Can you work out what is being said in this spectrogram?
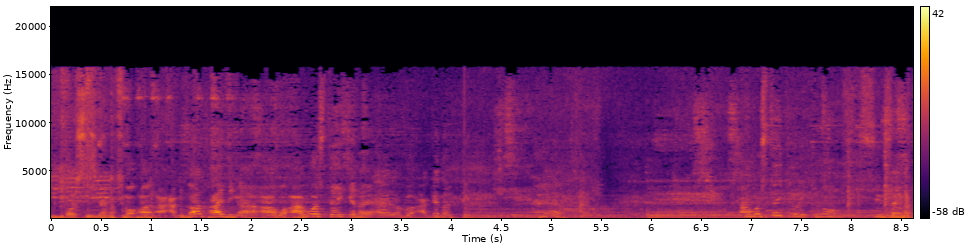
Of course he's gonna. No, I, I'm not hiding. I, I, I was taking. I, I, I gonna. Yeah. I was taking like you know. Seems like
